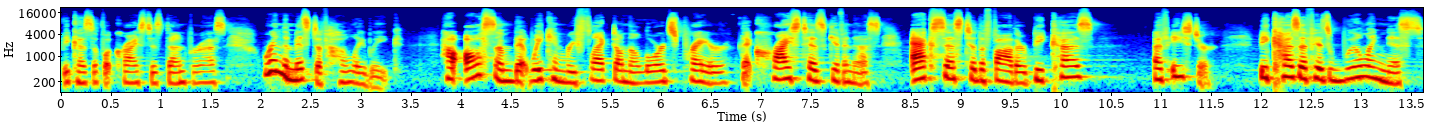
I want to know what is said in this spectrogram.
because of what Christ has done for us, we're in the midst of Holy Week. How awesome that we can reflect on the Lord's Prayer that Christ has given us access to the Father because of Easter, because of his willingness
